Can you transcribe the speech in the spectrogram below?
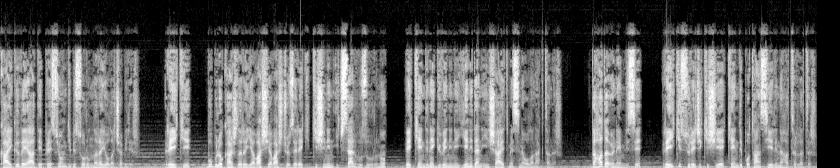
kaygı veya depresyon gibi sorunlara yol açabilir. Reiki, bu blokajları yavaş yavaş çözerek kişinin içsel huzurunu ve kendine güvenini yeniden inşa etmesine olanak tanır. Daha da önemlisi, Reiki süreci kişiye kendi potansiyelini hatırlatır.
